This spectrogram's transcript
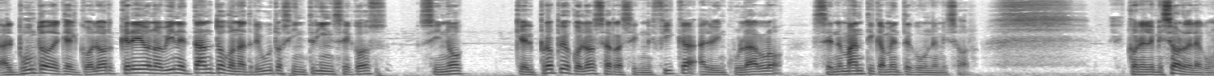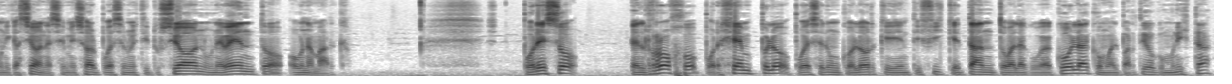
al punto de que el color creo no viene tanto con atributos intrínsecos, sino que el propio color se resignifica al vincularlo semánticamente con un emisor. Con el emisor de la comunicación, ese emisor puede ser una institución, un evento o una marca. Por eso, el rojo, por ejemplo, puede ser un color que identifique tanto a la Coca-Cola como al Partido Comunista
